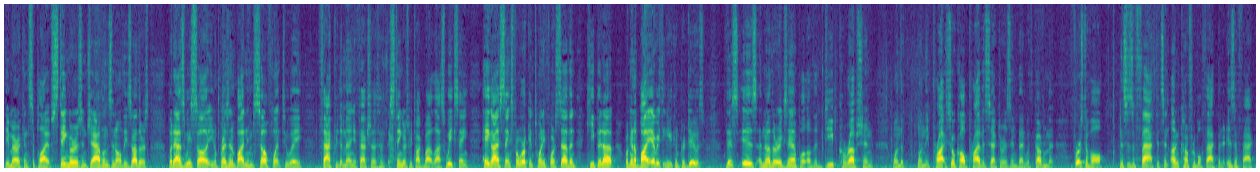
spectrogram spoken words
the American supply of Stingers and Javelins and all these others. But as we saw, you know, President Biden himself went to a factory that manufactures the Stingers we talked about last week, saying, "Hey guys, thanks for working 24/7. Keep it up. We're going to buy everything you can produce." This is another example of the deep corruption when the when the pri- so-called private sector is in bed with government. First of all, this is a fact. It's an uncomfortable fact, but it is a fact.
